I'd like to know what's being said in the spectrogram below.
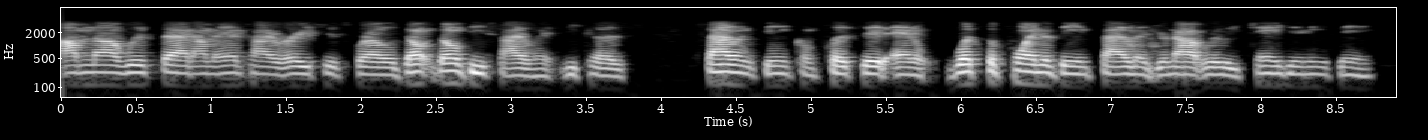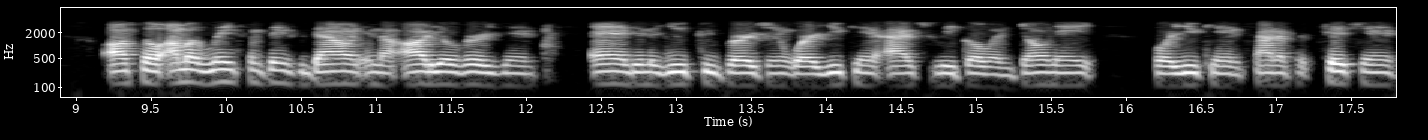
I'm not with that, I'm anti-racist, bro. Don't don't be silent because silence being complicit. And what's the point of being silent? You're not really changing anything. Also, I'm gonna link some things down in the audio version and in the YouTube version where you can actually go and donate, or you can sign a petition,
